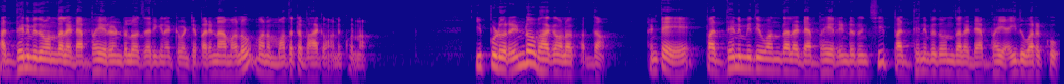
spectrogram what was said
పద్దెనిమిది వందల డెబ్భై రెండులో జరిగినటువంటి పరిణామాలు మనం మొదట భాగం అనుకున్నాం. ఇప్పుడు రెండో భాగంలోకి వద్దాం. అంటే పద్దెనిమిది వందల డెబ్భై రెండు నుంచి పద్దెనిమిది వందల డెబ్భై ఐదు వరకు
